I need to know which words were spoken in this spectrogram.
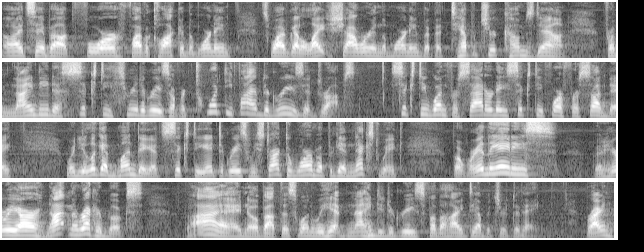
I'd say about 4, 5 o'clock in the morning. That's why I've got a light shower in the morning, but the temperature comes down from 90 to 63 degrees. Over 25 degrees it drops. 61 for Saturday, 64 for Sunday. When you look at Monday, it's 68 degrees. We start to warm up again next week, but we're in the 80s. But here we are, not in the record books. I know about this one. We hit 90 degrees for the high temperature today. Brian?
